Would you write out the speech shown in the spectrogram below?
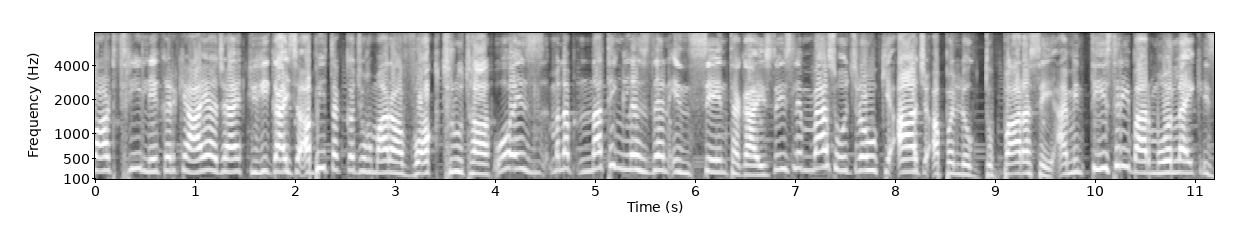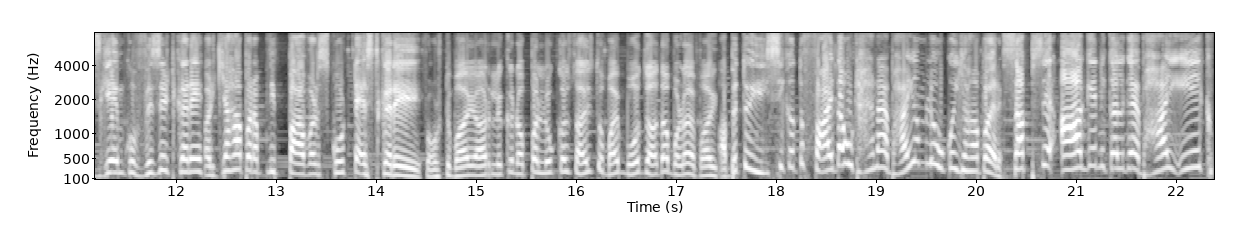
पार्ट थ्री लेकर के आया जाए क्योंकि गाइस अभी तक का जो हमारा वॉक थ्रू था वो इज़ मतलब नथिंग लेस देन इंसेन था गाइस तो इसलिए मैं सोच रहा हूँ की आज अपन लोग दोबारा से आई I मीन mean, तीसरी बार मोर लाइक इस गेम को विज़िट करे और यहाँ पर अपनी पावर्स को टेस्ट करे। भाई यार, लेकिन अपन लोग का साइज़ तो भाई बहुत ज़्यादा बड़ा है भाई। अबे तो इसी का तो फ़ायदा उठाना है भाई हम लोगों को यहाँ पर। सबसे आगे निकल गए भाई एक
